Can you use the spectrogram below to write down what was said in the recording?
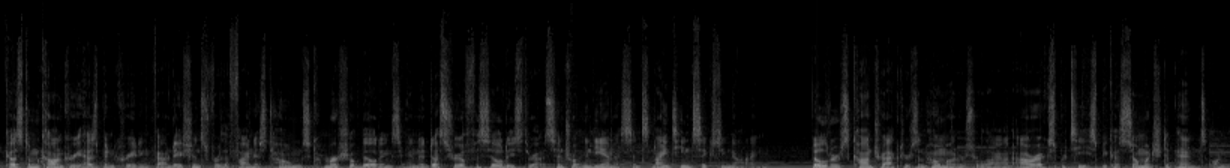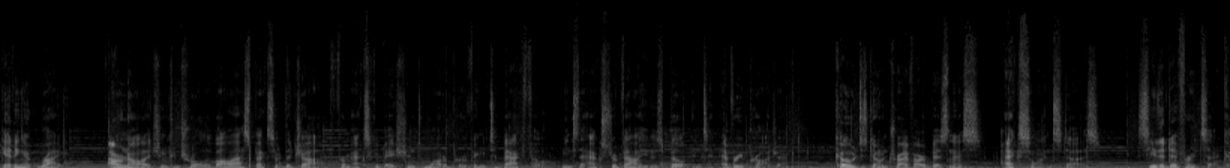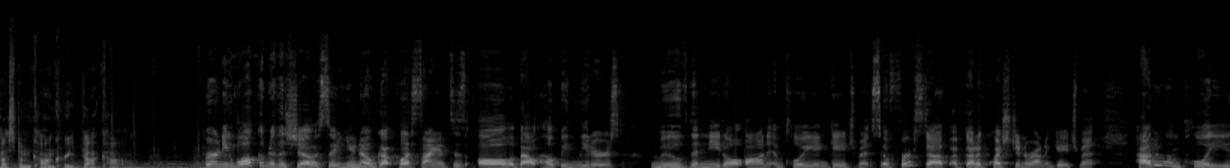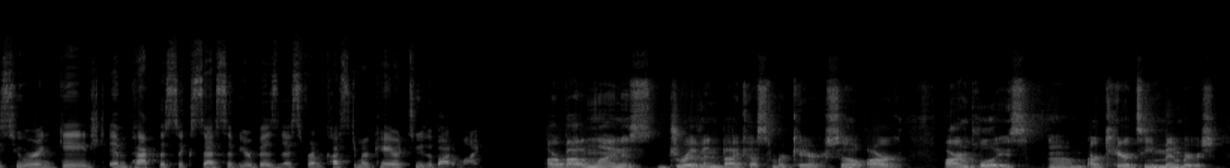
Custom Concrete has been creating foundations for the finest homes, commercial buildings, and industrial facilities throughout central Indiana since 1969. Builders, contractors, and homeowners rely on our expertise because so much depends on getting it right. Our knowledge and control of all aspects of the job, from excavation to waterproofing to backfill, means that extra value is built into every project. Codes don't drive our business, excellence does. See the difference at customconcrete.com. Bernie, welcome to the show. So, you know, Gut Plus Science is all about helping leaders move the needle on employee engagement. So, first up, I've got a question around engagement. How do employees who are engaged impact the success of your business from customer care to the bottom line? Our bottom line is driven by customer care. So, our our employees, um, our care team members,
